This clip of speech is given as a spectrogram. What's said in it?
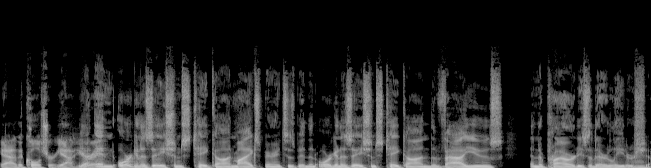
yeah the culture yeah you're Yeah, right. and organizations take on. My experience has been that organizations take on the values and the priorities of their Mm-hmm.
